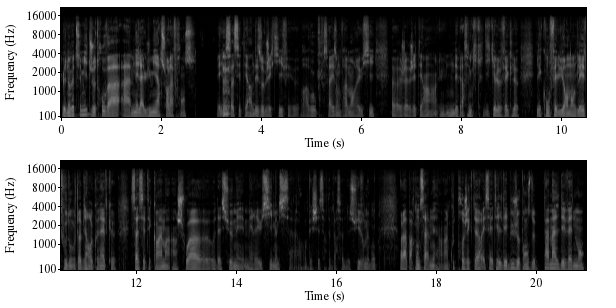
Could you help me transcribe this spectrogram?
Le No Code Summit, je trouve, a amené la lumière sur la France et mm. ça, c'était un des objectifs. Et euh, bravo pour ça, ils ont vraiment réussi. Euh, j'étais une des personnes qui critiquait le fait que les confs aient lieu en anglais et tout. Donc je dois bien reconnaître que ça, c'était quand même un, choix euh, audacieux, mais, mais, réussi, même si ça a empêché certaines personnes de suivre. Mais bon, voilà. Par contre, ça a amené un, coup de projecteur et ça a été le début, je pense, de pas mal d'événements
